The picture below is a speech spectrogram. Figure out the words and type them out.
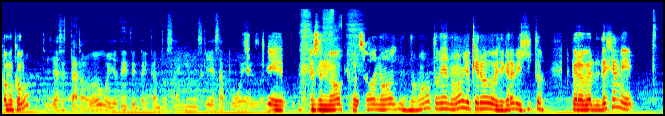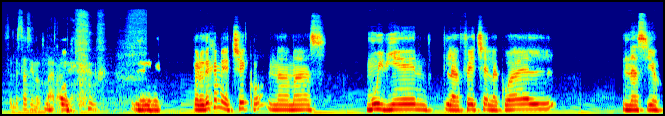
¿Cómo, cómo? Ya se tardó, güey, ya tiene treinta y tantos años, que ya se apoya, güey. o sea, no, ¿qué pasó? No, no, todavía no, yo quiero llegar a viejito. Pero a ver, déjame. Se le está haciendo tarde. Pero déjame checo nada más muy bien la fecha en la cual nació.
